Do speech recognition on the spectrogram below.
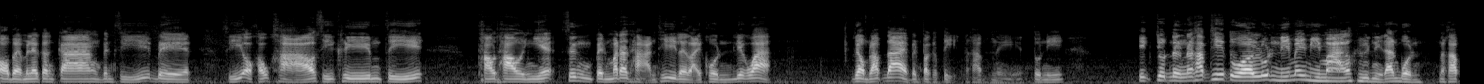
ออกแบบมาแล้วกลางๆ เป็นสีเบจสีออกขาวๆสีครีม สี เทาๆอย่างเงี้ยซึ่งเป็นมาตรฐานที่หลาย ๆ คนเรียกว่ายอมรับได้เป็นปกตินะครับนี่ตัวนี้อีกจุดหนึ่งนะครับ ที่ตัวรุ่นนี้ไม่มีมาก็คือนี่ด้านบนนะครับ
